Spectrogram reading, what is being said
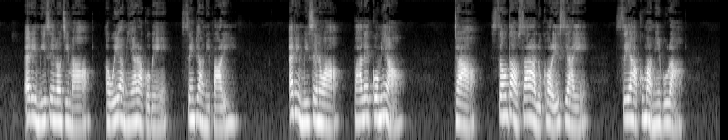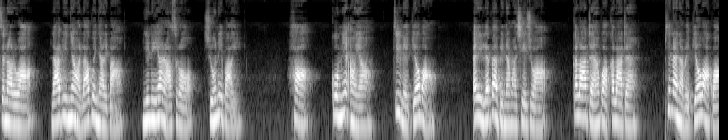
။အဲ့ဒီမီးစိမ်းလုံးကြီးမှာအဝေးကမြင်ရတာကိုပင်စိမ့်ပြောင်နေပါတယ်။အဲ့ဒီမီးစိမ်းလုံးကဘာလဲကိုမြင့်အောင်ဒါစုံတော့စားရလို့ခေါ်ရဆရာရဲ့ဆရာအခုမှမြင်ဘူးလားကျွန်တော်တို့ကလာပြညောလာခွင့်ညတွေပါမြင်နေရတာဆိုတော့ရိုးနေပါ යි ဟာကိုမြင့်အောင်ရကြည့်လေပြောပါအောင်အဲ့ဒီလက်ပံပင်နာမှာရှေ့ရွာ ကလာတန်ကွာကလာတန်ဖြစ်နိုင်တာပဲပြောပါကွာ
